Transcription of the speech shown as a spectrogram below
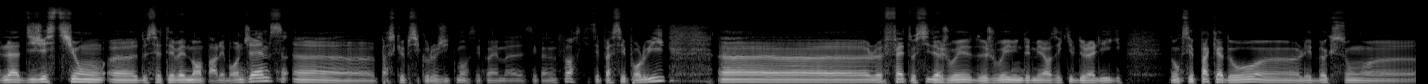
La digestion euh, de cet événement par LeBron James, euh, parce que psychologiquement c'est quand même euh, c'est quand même fort ce qui s'est passé pour lui. Euh, le fait aussi de jouer, de jouer une des meilleures équipes de la ligue. Donc c'est pas cadeau. Euh, les Bucks sont euh,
